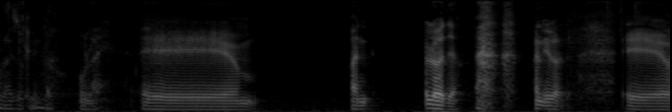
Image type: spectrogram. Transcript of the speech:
אולי זאת לינה. אולי. אה, אני לא יודע. אני לא יודע. אה,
